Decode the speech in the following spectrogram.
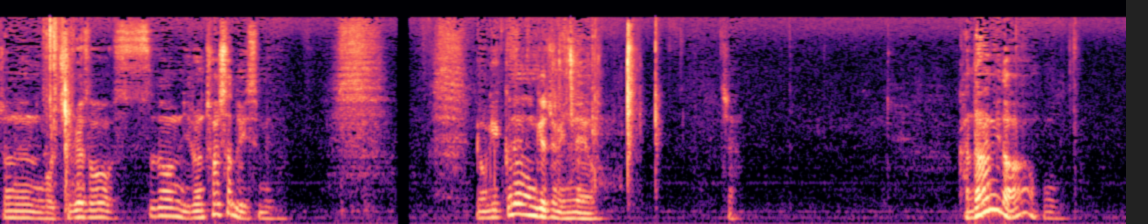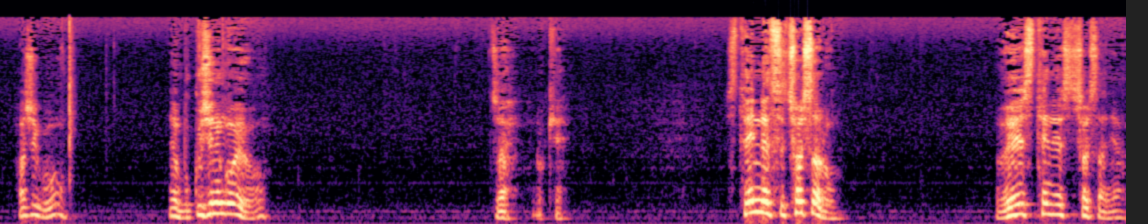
저는 뭐 집에서 쓰던 이런 철사도 있습니다. 여기 끊어놓은 게 좀 있네요. 자, 간단합니다. 뭐 하시고 그냥 묶으시는 거예요. 자, 이렇게 스테인레스 철사로 왜 스테인레스 철사냐?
